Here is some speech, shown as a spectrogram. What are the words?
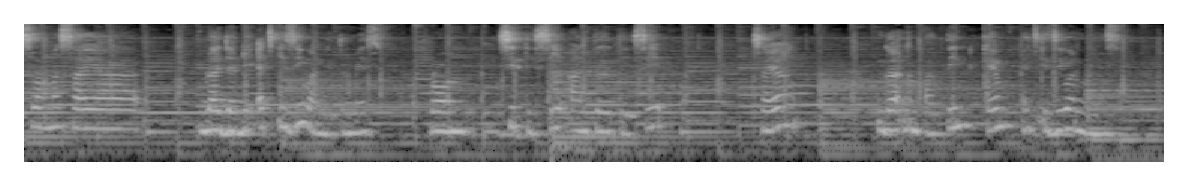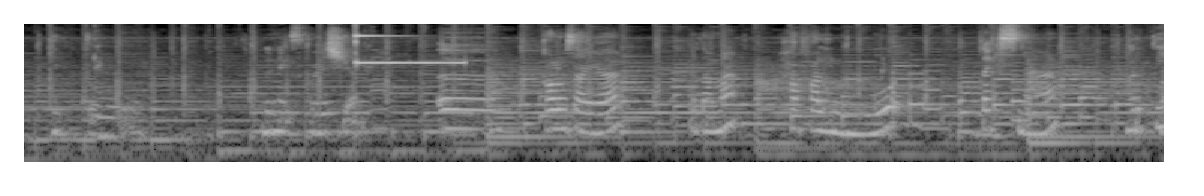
selama saya belajar di HEZ1 gitu miss. From CTC until TC saya nggak nempatin camp HEZ1 miss. Gitu. The next question. Uh, kalau saya pertama hafalin dulu teksnya ngerti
